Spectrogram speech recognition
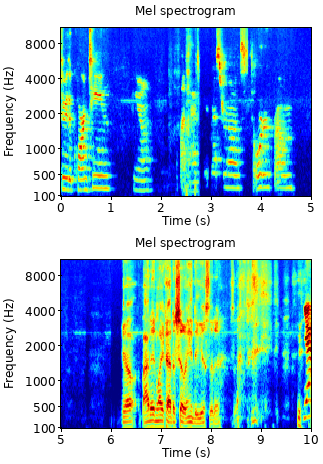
through the quarantine. You know, Atlanta has great restaurants to order from. Yeah, I didn't like how the show ended yesterday. So. yeah,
